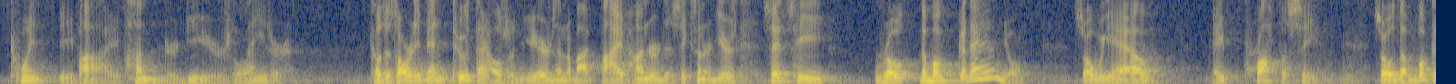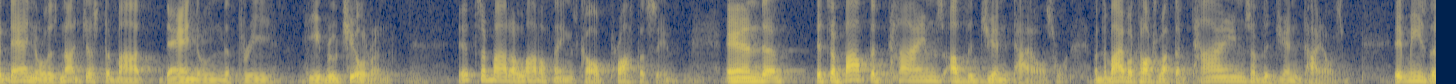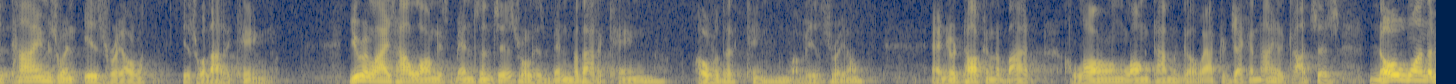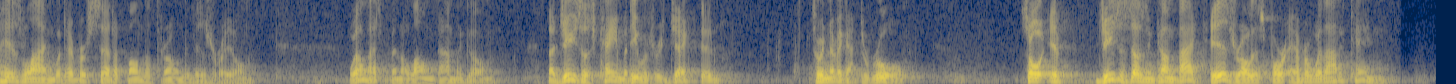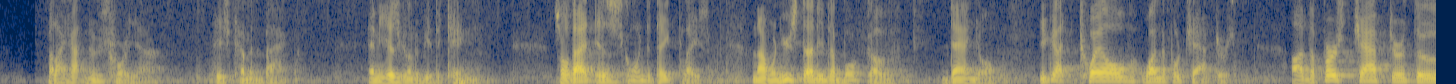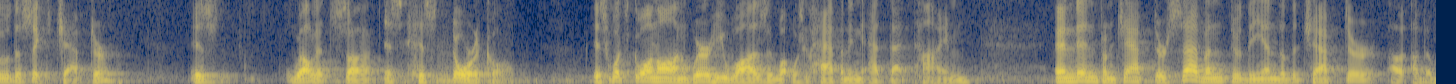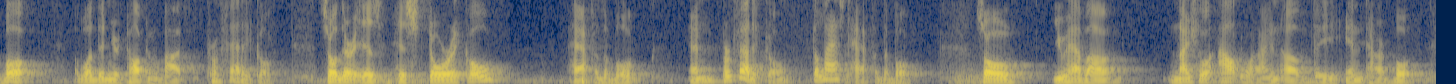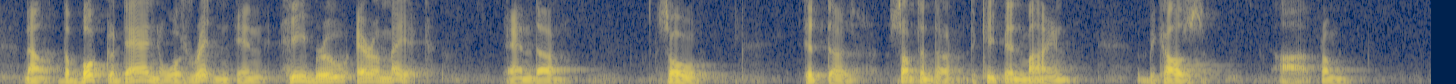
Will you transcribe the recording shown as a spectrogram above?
2,500 years later because it's already been 2,000 years and about 500 to 600 years since he wrote the book of Daniel. So we have a prophecy. So the book of Daniel is not just about Daniel and the three Hebrew children, it's about a lot of things called prophecy. And uh, it's about the times of the Gentiles. When the Bible talks about the times of the Gentiles, it means the times when Israel is without a king. You realize how long it's been since Israel has been without a king over the kingdom of Israel? And you're talking about a long, long time ago after Jeconiah, God says, no one of his line would ever sit upon the throne of Israel. Well, that's been a long time ago. Now, Jesus came, but he was rejected, so he never got to rule. So, if Jesus doesn't come back, Israel is forever without a king. But I got news for you he's coming back and he is going to be the king. So that is going to take place. Now, when you study the book of Daniel, you got 12 wonderful chapters. Uh, the first chapter through the sixth chapter is, well, it's, uh, it's historical. It's what's going on, where he was, and what was happening at that time. And then from chapter 7 to the end of the chapter uh, of the book, well, then you're talking about prophetical. So there is historical, half of the book, and prophetical, the last half of the book. So you have a nice little outline of the entire book. Now, the book of Daniel was written in Hebrew Aramaic. And um, so it's uh, something to, to keep in mind because uh, from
